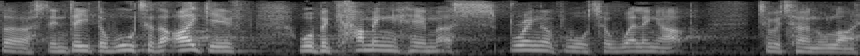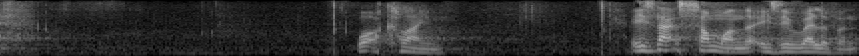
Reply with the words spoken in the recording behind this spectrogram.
thirst. Indeed, the water that I give will becoming him a spring of water welling up to eternal life. What a claim. Is that someone that is irrelevant,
